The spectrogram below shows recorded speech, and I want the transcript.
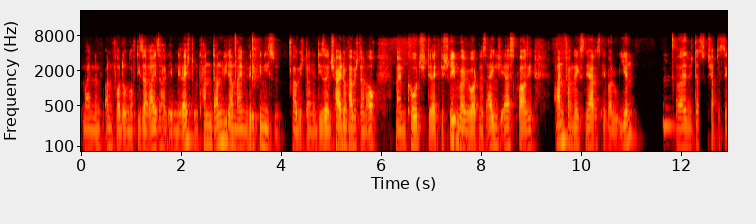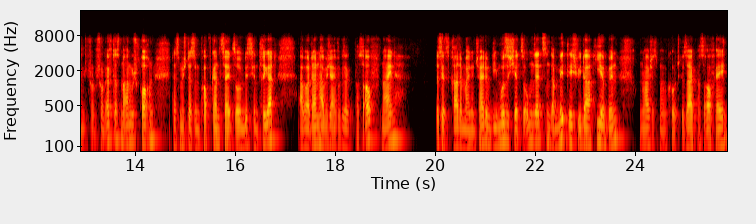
meinen Anforderungen auf dieser Reise halt eben gerecht und kann dann wieder meinen Weg genießen. Habe ich dann in dieser Entscheidung habe ich dann auch meinem Coach direkt geschrieben, weil wir wollten das eigentlich erst quasi Anfang nächsten Jahres evaluieren. Mhm. Weil mich das, ich habe das schon öfters mal angesprochen, dass mich das im Kopf ganze Zeit so ein bisschen triggert. Aber dann habe ich einfach gesagt, pass auf, nein, das ist jetzt gerade meine Entscheidung, die muss ich jetzt so umsetzen, damit ich wieder hier bin. Und dann habe ich das meinem Coach gesagt, pass auf, hey,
